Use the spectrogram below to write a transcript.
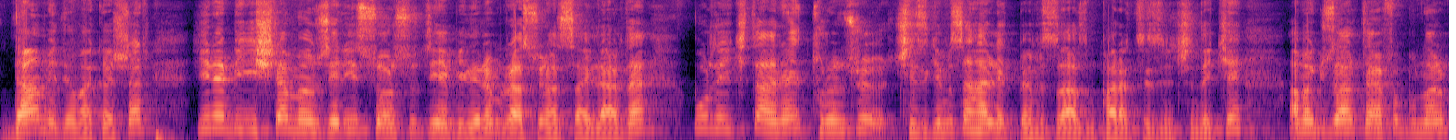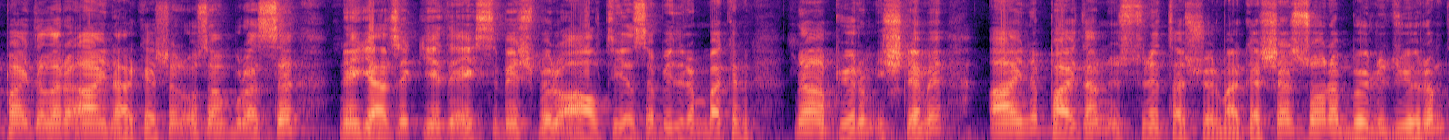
Devam ediyorum arkadaşlar. Yine bir işlem önceliği sorusu diyebilirim rasyonel sayılarda. Burada iki tane turuncu çizgimizi halletmemiz lazım parantezin içindeki. Ama güzel tarafı bunların paydaları aynı arkadaşlar. O zaman burası ne gelecek? 7 eksi 5 bölü 6 yazabilirim. Bakın ne yapıyorum? İşlemi aynı paydanın üstüne taşıyorum arkadaşlar. Sonra bölü diyorum.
